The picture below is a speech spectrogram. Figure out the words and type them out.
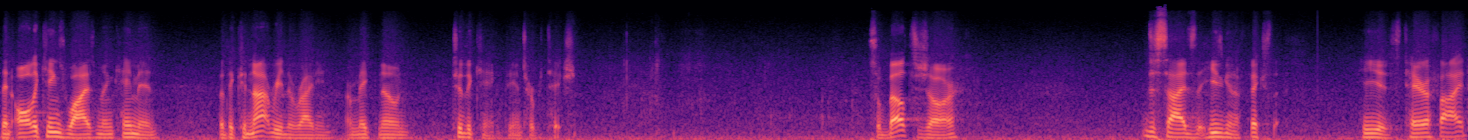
Then all the king's wise men came in, but they could not read the writing or make known to the king the interpretation. So Belshazzar decides that he's going to fix this. He is terrified.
